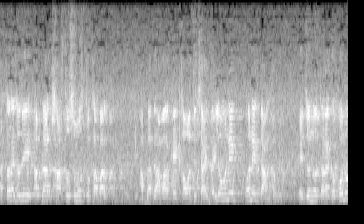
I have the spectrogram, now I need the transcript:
আর তারা যদি আপনার স্বাস্থ্য সমস্ত খাবার আপনাদের আমাকে খাওয়াতে চায়, তাইলে অনেক অনেক দাম হবে। এই জন্য তারা কখনো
